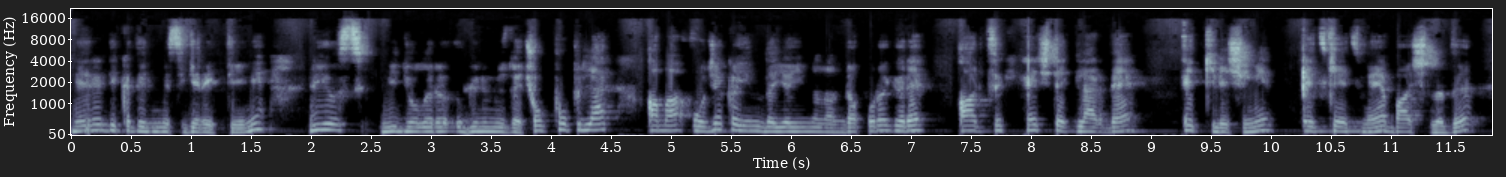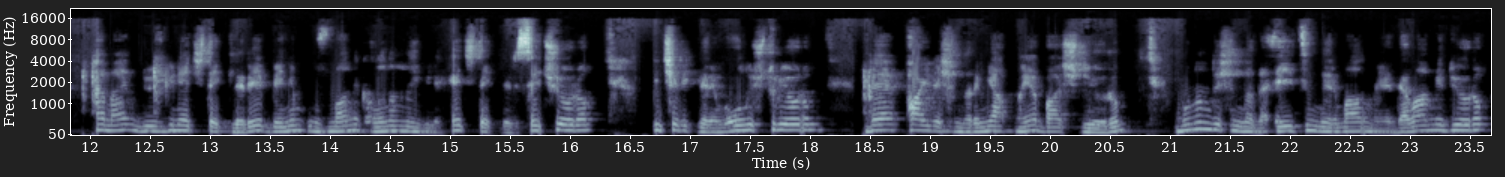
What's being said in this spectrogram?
nereye dikkat edilmesi gerektiğini Reels videoları günümüzde çok popüler ama Ocak ayında yayınlanan rapora göre artık hashtaglerde etkileşimi etki etmeye başladı. Hemen düzgün hashtagleri benim uzmanlık alanımla ilgili hashtagleri seçiyorum. İçeriklerimi oluşturuyorum ve paylaşımlarımı yapmaya başlıyorum. Bunun dışında da eğitimlerimi almaya devam ediyorum.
